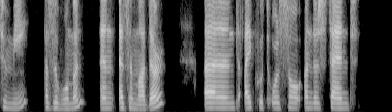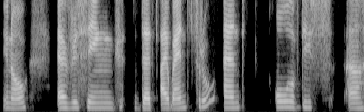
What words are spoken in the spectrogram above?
to me as a woman and as a mother. And I could also understand, you know, everything that I went through. And all of this uh,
